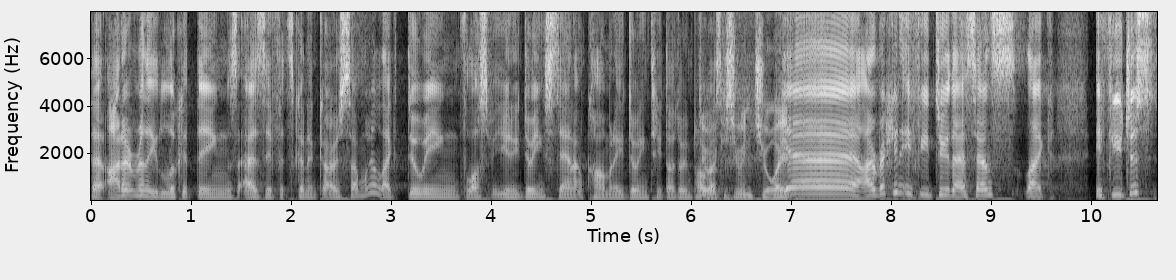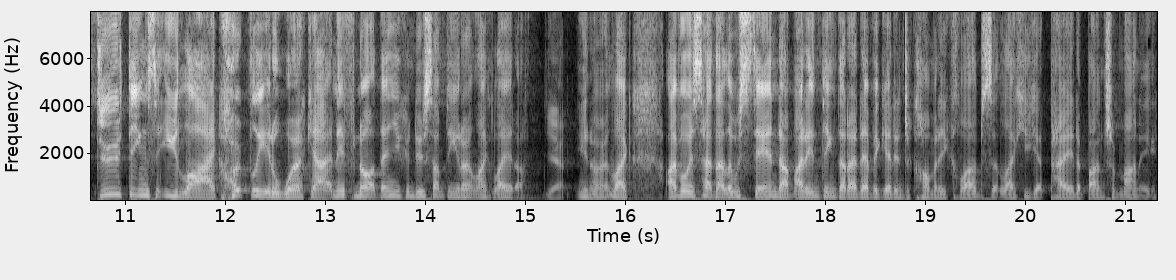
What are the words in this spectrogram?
that I don't really look at things as if it's going to go somewhere, like doing philosophy uni, doing stand up comedy, doing TikTok, doing podcasts. because you enjoy it. Yeah, I reckon if you do that, it sounds like if you just do things that you like, hopefully it'll work out. And if not, then you can do something you don't like later. Yeah. You know, like I've always had that little stand up. I didn't think that I'd ever get into comedy clubs that like you get paid a bunch of money.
